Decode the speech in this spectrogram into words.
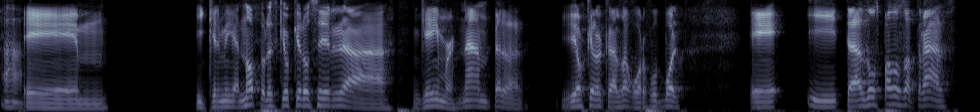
ajá. Eh, y que él me diga, no, pero es que yo quiero ser ah, gamer. Nah, espera, yo quiero que vas a jugar fútbol. Eh, y te das dos pasos atrás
